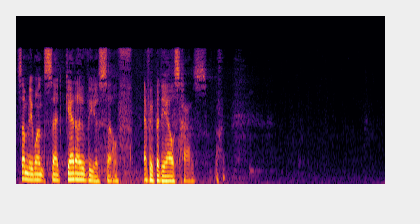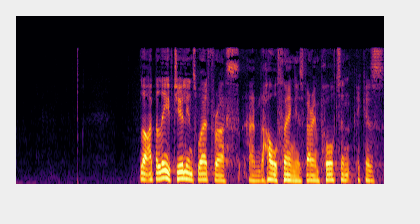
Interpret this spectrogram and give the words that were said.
Somebody once said, get over yourself. Everybody else has. Look, I believe Julian's word for us and the whole thing is very important because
